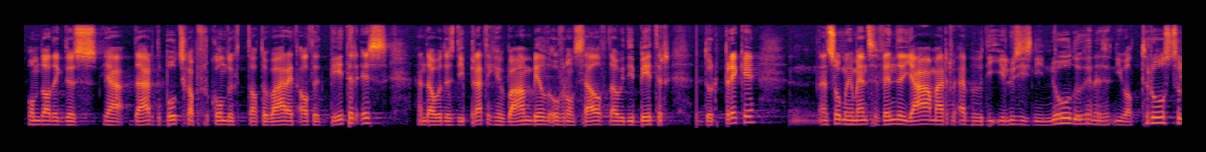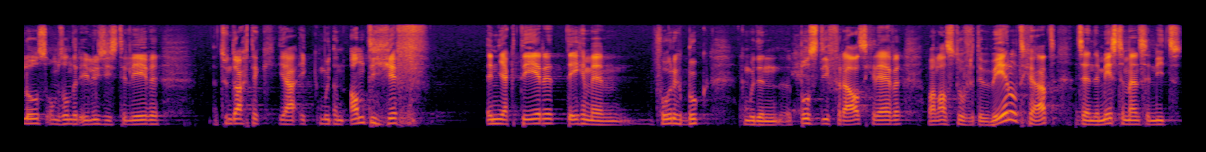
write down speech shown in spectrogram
omdat ik dus ja, daar de boodschap verkondig dat de waarheid altijd beter is en dat we dus die prettige waanbeelden over onszelf, dat we die beter doorprikken. En sommige mensen vinden, ja, maar hebben we die illusies niet nodig en is het niet wat troosteloos om zonder illusies te leven? En toen dacht ik, ja, ik moet een antigif injecteren tegen mijn vorig boek. Ik moet een positief verhaal schrijven. Want als het over de wereld gaat, zijn de meeste mensen niet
